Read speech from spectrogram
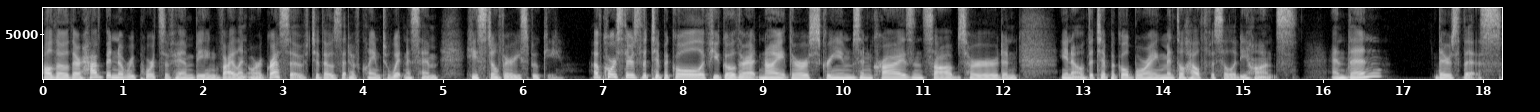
although there have been no reports of him being violent or aggressive to those that have claimed to witness him, he's still very spooky. Of course, there's the typical if you go there at night, there are screams and cries and sobs heard, and, you know, the typical boring mental health facility haunts. And then there's this.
